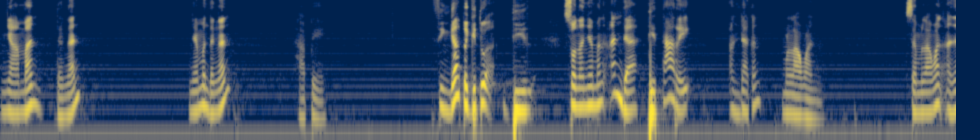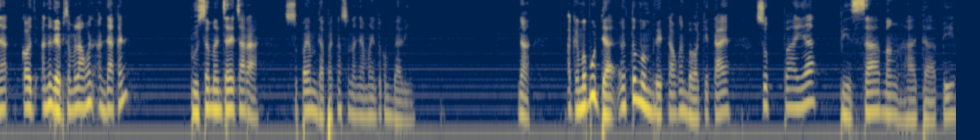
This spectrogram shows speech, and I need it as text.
nyaman dengan nyaman dengan HP. Sehingga begitu di zona nyaman Anda ditarik, Anda akan melawan. Saya melawan Anda, kalau Anda tidak bisa melawan, Anda akan berusaha mencari cara supaya mendapatkan zona nyaman itu kembali. Nah, agama Buddha itu memberitahukan bahwa kita supaya bisa menghadapi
